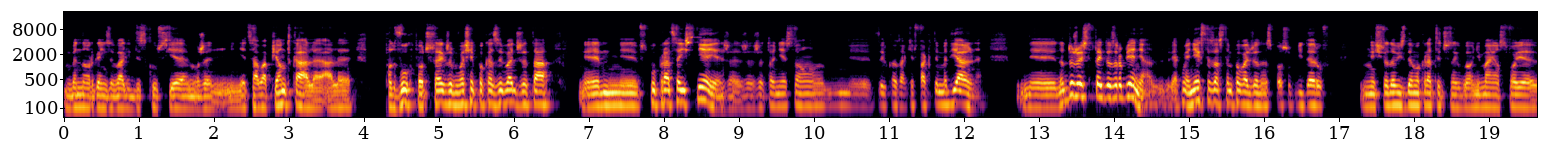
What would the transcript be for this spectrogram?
będą organizowali dyskusje, może nie cała piątka, ale, ale po dwóch, po trzech, żeby właśnie pokazywać, że ta współpraca istnieje, że, że, że to nie są tylko takie fakty medialne. No dużo jest tutaj do zrobienia. Jak mówię, nie chcę zastępować w żaden sposób liderów środowisk demokratycznych, bo oni mają swoje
